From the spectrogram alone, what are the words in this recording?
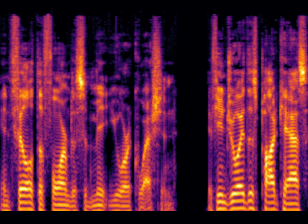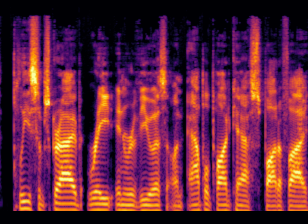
and fill out the form to submit your question. If you enjoyed this podcast, please subscribe, rate, and review us on Apple Podcasts, Spotify,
